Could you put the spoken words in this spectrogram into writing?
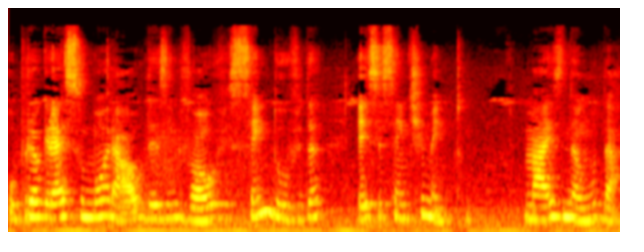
o progresso moral desenvolve, sem dúvida, esse sentimento, mas não o dá.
